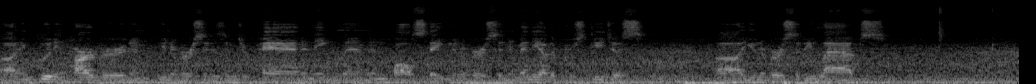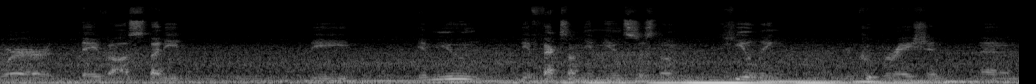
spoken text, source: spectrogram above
uh, including Harvard and universities in Japan and England and Ball State University and many other prestigious uh, university labs where they've uh, studied the immune, the effects on the immune system, healing, recuperation, and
